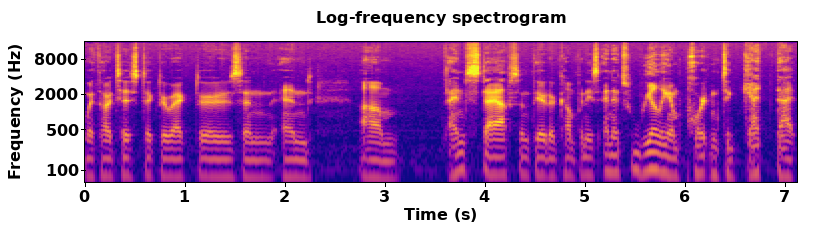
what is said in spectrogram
with artistic directors and and um, and staffs and theater companies, and it's really important to get that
